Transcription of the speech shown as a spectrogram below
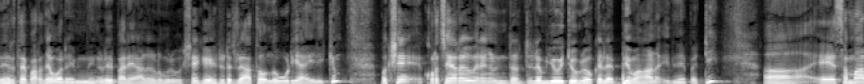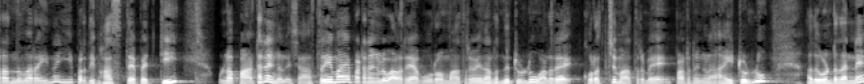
നേരത്തെ പറഞ്ഞ പോലെ നിങ്ങളിൽ പല ആളുകളും ഒരു പക്ഷേ കേട്ടിട്ടില്ലാത്ത ഒന്നുകൂടി ആയിരിക്കും. പക്ഷേ കുറച്ചേറെ വിവരങ്ങൾ ഇന്റർനെറ്റിലും യൂട്യൂബിലും ഒക്കെ ലഭ്യമാണ് ഇതിനെപ്പറ്റി. എ എസ് എം ആർ എന്ന് പറയുന്ന ഈ പ്രതിഭാസത്തെപ്പറ്റി ഉള്ള പഠനങ്ങൾ ശാസ്ത്രീയമായ പഠനങ്ങൾ വളരെ അപൂർവം മാത്രമേ നടന്നിട്ടുള്ളൂ വളരെ കുറച്ച് മാത്രമേ പഠനങ്ങളായിട്ടുള്ളൂ. അതുകൊണ്ട് തന്നെ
